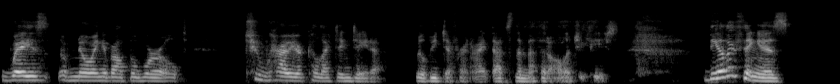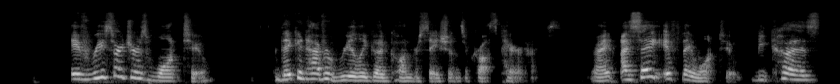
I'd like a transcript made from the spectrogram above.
ways of knowing about the world to how you're collecting data will be different right that's the methodology piece the other thing is if researchers want to they can have a really good conversations across paradigms right i say if they want to because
